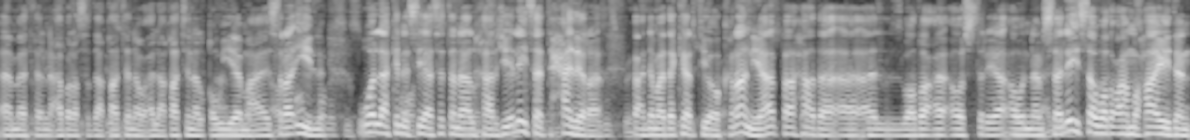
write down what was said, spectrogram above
مثلا عبر صداقاتنا وعلاقاتنا القوية مع إسرائيل. ولكن سياستنا الخارجية ليست حذرة. بعدما ذكرت أوكرانيا فهذا الوضع أستريا أو النمسا ليس وضعها محايدا.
